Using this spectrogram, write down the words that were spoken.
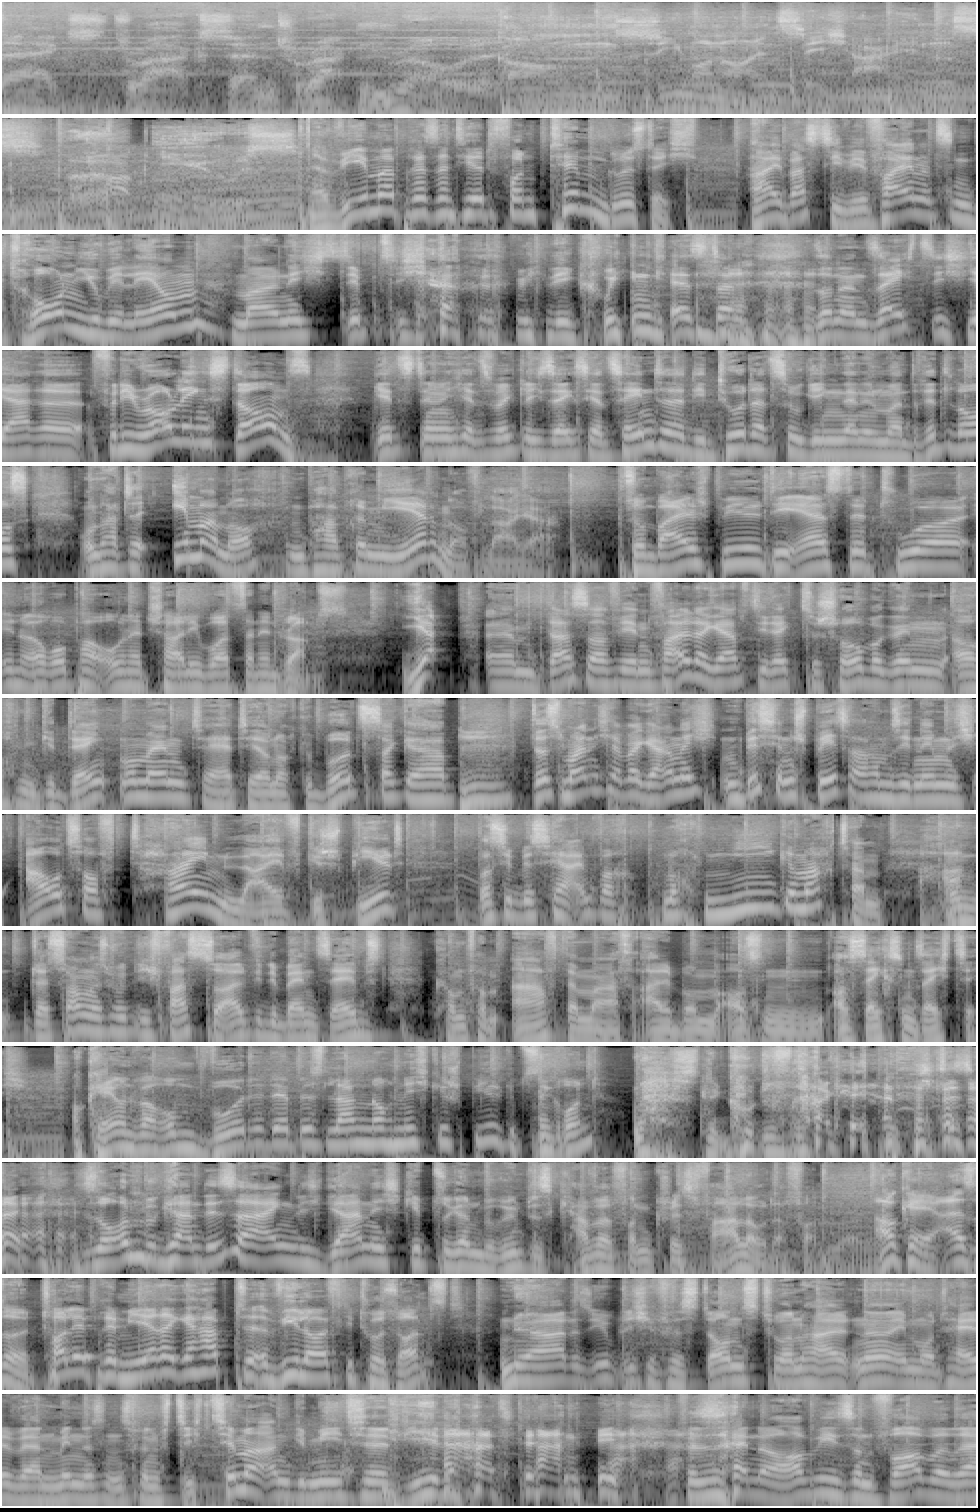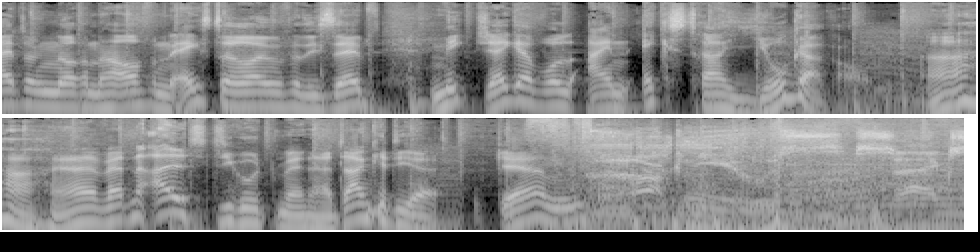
Sex, Drugs and Rock'n'Roll. Kong 97.1. Rock News. Wie immer präsentiert von Tim. Grüß dich. Hi Basti, wir feiern jetzt ein Thronjubiläum. Mal nicht 70 Jahre wie die Queen gestern, sondern 60 Jahre für die Rolling Stones. Geht's nämlich jetzt wirklich sechs Jahrzehnte. Die Tour dazu ging dann in Madrid los und hatte immer noch ein paar Premieren auf Lager. Zum Beispiel die erste Tour in Europa ohne Charlie Watts an den Drums. Ja, ähm, das auf jeden Fall. Da gab es direkt zu Showbeginn auch einen Gedenkmoment. Er hätte ja noch Geburtstag gehabt. Das meine ich aber gar nicht. Ein bisschen später haben sie nämlich Out of Time live gespielt, was sie bisher einfach noch nie gemacht haben. Und der Song ist wirklich fast so alt wie die Band selbst, kommt vom Aftermath-Album aus, aus 66. Okay, und warum wurde der bislang noch nicht gespielt? Gibt's einen Grund? Das ist eine gute Frage, ehrlich gesagt. So unbekannt ist er eigentlich gar nicht. Gibt sogar ein berühmtes Cover von Chris Farlow davon. Okay, also tolle Premiere gehabt. Wie läuft die Tour sonst? Ja, das übliche für Stones-Touren halt. Ne? Im Hotel werden mindestens 50 Zimmer angemietet. Jeder hat für seine Hobbys und Vorbereitungen noch einen Haufen Extraräume für sich selbst. Mick Jagger wohl einen extra Yoga-Raum. Aha, ja, werden alt, die guten Männer. Danke dir. Gern. Rock News. Sex,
